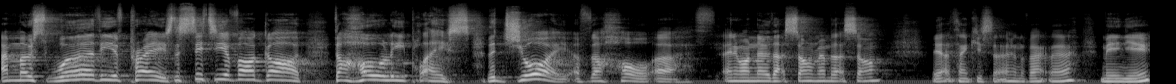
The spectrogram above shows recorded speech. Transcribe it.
and most worthy of praise, the city of our God, the holy place, the joy of the whole earth. Anyone know that song? Remember that song? Yeah, thank you, sir, in the back there. Me and you.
